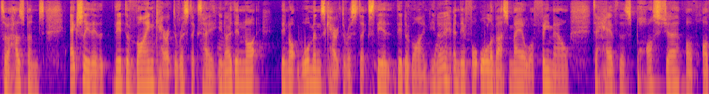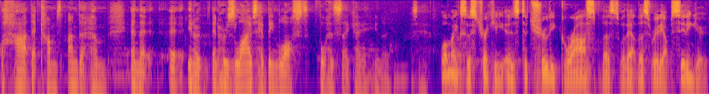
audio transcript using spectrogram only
to a husband, actually they're the, they're divine characteristics. Hey, you know they're not they're not woman's characteristics. They're they're divine. You know, and therefore all of us, male or female, to have this posture of of heart that comes under Him, and that uh, you know, and whose lives have been lost for His sake. Hey, you know. So. What makes this tricky is to truly grasp this without this really upsetting you,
